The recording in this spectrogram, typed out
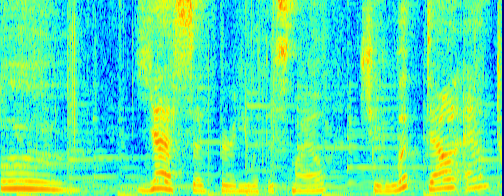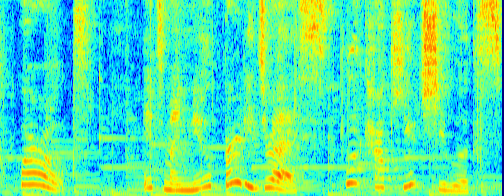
Ooh. Yes, said Birdie with a smile. She looked down and twirled. It's my new birdie dress. Look how cute she looks.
